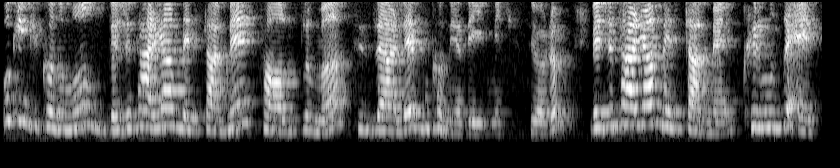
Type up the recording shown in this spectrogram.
Bugünkü konumuz vejeteryan beslenme sağlıklı mı? Sizlerle bu konuya değinmek istiyorum. Vejeteryan beslenme, kırmızı et,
